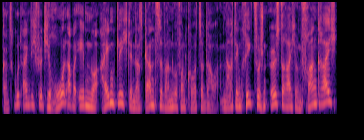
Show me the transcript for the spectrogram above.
Ganz gut eigentlich für Tirol, aber eben nur eigentlich, denn das Ganze war nur von kurzer Dauer. Nach dem Krieg zwischen Österreich und Frankreich,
